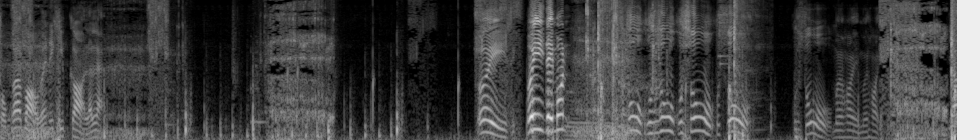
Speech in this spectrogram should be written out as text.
ผมก็บอกไว้ในคลิปก่อนแล้วแหละ เฮ้ย เฮ้ย ไดมอนด์ สู้กูสู้กูสู้กูสู้กูสู้ไม่ห้อยไม่ห้อยอย่า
